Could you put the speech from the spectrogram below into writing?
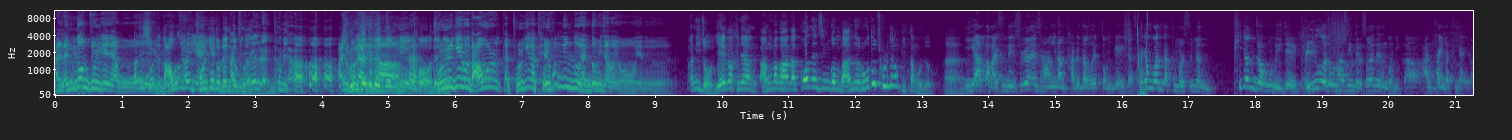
아, 랜덤 졸개냐고. 아니 심지어 뭔 나오 아니 졸개도 랜덤이잖아. 졸개는 랜덤이야. 아니 졸개도 랜덤이에요. 네. 졸개로 나올 그러니까 졸개가 될 확률도 랜덤이잖아요. 얘는. 아니죠. 얘가 그냥 악마가 하나 꺼내진 것만으로도 졸개랑 비슷한 거죠. 예. 이게 아까 말씀드린 수련의 장이랑 다르다고 했던 게 그러니까 사령관 같은 걸 쓰면 필연적으로 이제 value가 좋은 하수인들을 써야 되는 거니까 안타인 같은 게 아니라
